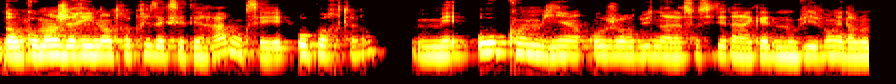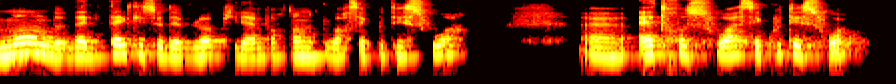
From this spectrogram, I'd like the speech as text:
dans comment gérer une entreprise, etc. Donc c'est opportun. Mais ô combien aujourd'hui, dans la société dans laquelle nous vivons et dans le monde tel qu'il se développe, il est important de pouvoir s'écouter soi, euh, être soi, s'écouter soi,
